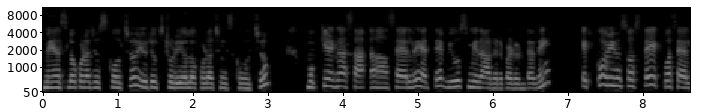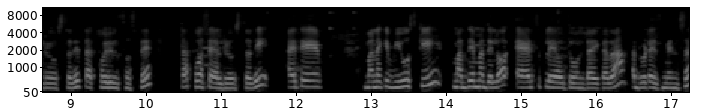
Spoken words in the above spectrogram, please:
మేయర్స్లో కూడా చూసుకోవచ్చు యూట్యూబ్ స్టూడియోలో కూడా చూసుకోవచ్చు. ముఖ్యంగా శాలరీ అయితే వ్యూస్ మీద ఆధారపడి ఉంటుంది. ఎక్కువ వ్యూస్ వస్తే ఎక్కువ శాలరీ వస్తుంది తక్కువ వ్యూస్ వస్తే తక్కువ శాలరీ వస్తుంది. అయితే మనకి వ్యూస్కి మధ్య మధ్యలో యాడ్స్ ప్లే అవుతూ ఉంటాయి కదా అడ్వర్టైజ్మెంట్స్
